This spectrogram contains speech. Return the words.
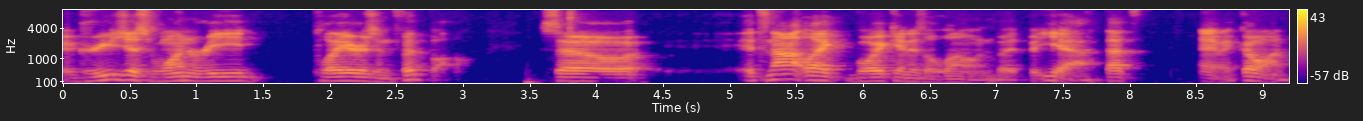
egregious one read players in football. So it's not like Boykin is alone, but but yeah, that's anyway. Go on.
